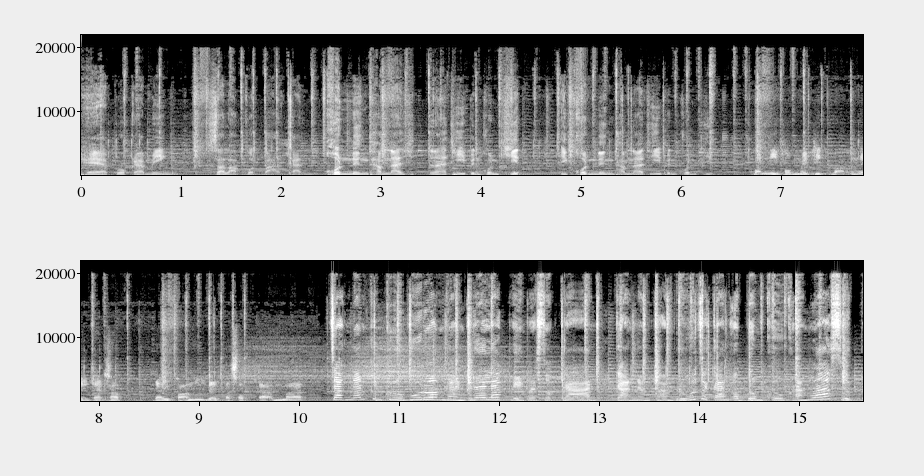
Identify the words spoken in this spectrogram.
pair programming สลับบทบาทกัน คนหนึ่งทำหน้าหน้าที่เป็นคนคิด อีกคนหนึ่งทำหน้าที่เป็นคนพิมพ์วันนี้ผมไม่ผิดหวังเลยนะครับ ได้ความรู้ได้ประสบการณ์มาก จากนั้นคุณครูผู้ร่วมงานก็ได้แลกเปลี่ยนประสบการณ์ การนำความรู้จากการอบรมครูครั้งล่าสุดไป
